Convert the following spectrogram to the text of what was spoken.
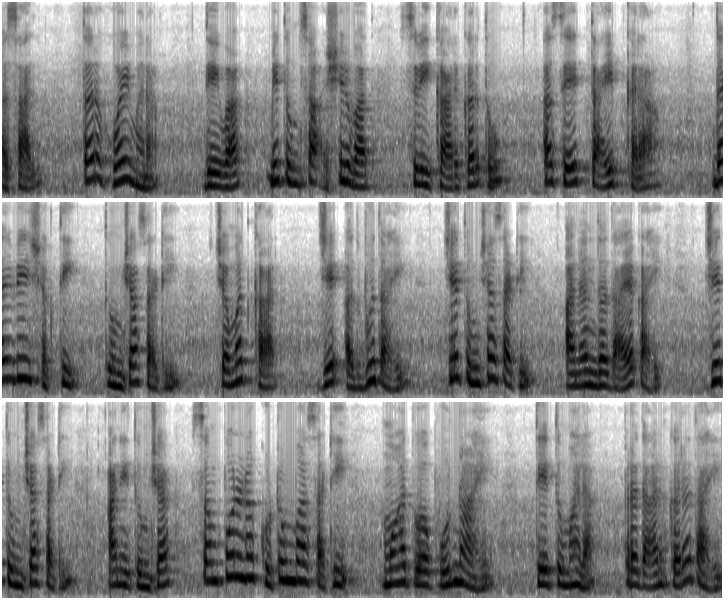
असाल तर होय म्हणा. देवा मी तुमचा आशीर्वाद स्वीकार करतो. असे टाईप करा. दैवी शक्ती तुमच्यासाठी चमत्कार जे अद्भुत आहे जे तुमच्यासाठी आनंददायक आहे जे तुमच्यासाठी आणि तुमच्या संपूर्ण कुटुंबासाठी महत्त्वपूर्ण आहे. ते तुम्हाला प्रदान करत आहे.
